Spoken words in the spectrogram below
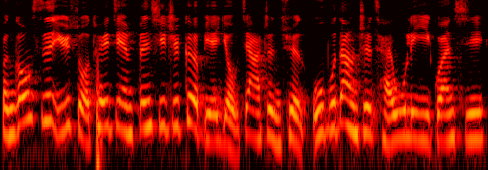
本公司与所推荐分析之个别有价证券无不当之财务利益关系。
